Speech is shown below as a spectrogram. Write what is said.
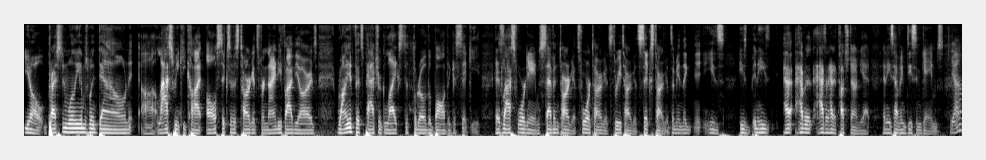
You know, Preston Williams went down. Uh, last week he caught all six of his targets for 95 yards. Ryan Fitzpatrick likes to throw the ball to Gesicki. His last four games, seven targets, four targets, three targets, six targets. I mean, the, he's he's and he's haven't hasn't had a touchdown yet, and he's having decent games. Yeah.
